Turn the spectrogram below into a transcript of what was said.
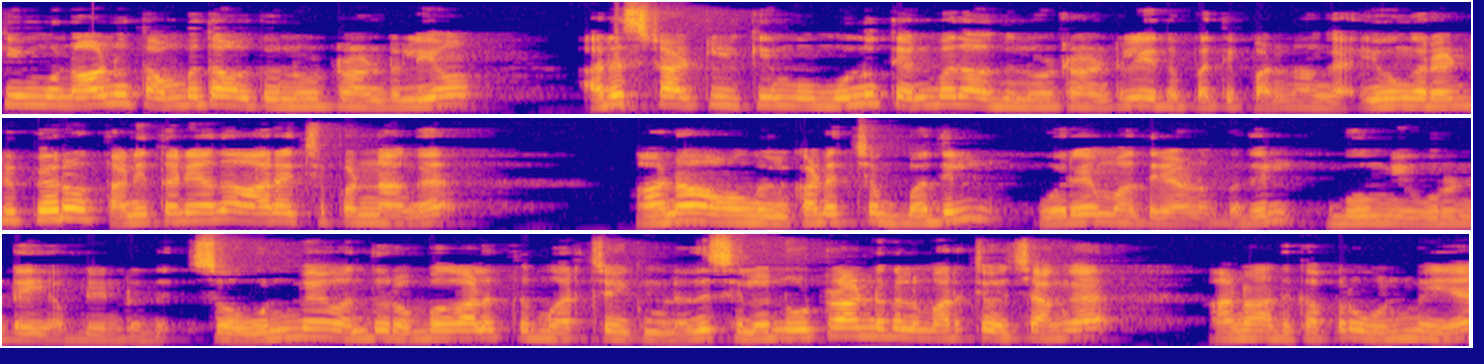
கிமு நானூற்றி ஐம்பதாவது நூற்றாண்டுலையும் அரிஸ்டாட்டில் கிமு முந்நூற்றி எண்பதாவது நூற்றாண்டுலையும் இதை பற்றி பண்ணாங்க. இவங்க ரெண்டு பேரும் தனித்தனியாக தான் ஆராய்ச்சி பண்ணாங்க. ஆனால் அவங்களுக்கு கிடைச்ச பதில் ஒரே மாதிரியான பதில் பூமி உருண்டை அப்படின்றது. ஸோ உண்மையை வந்து ரொம்ப காலத்து மறைச்சு வைக்க முடியாது. சில நூற்றாண்டுகள் மறைச்சு வச்சாங்க. ஆனால் அதுக்கப்புறம் உண்மையை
